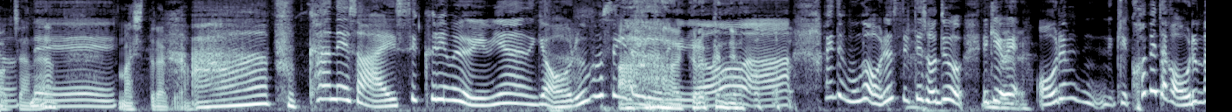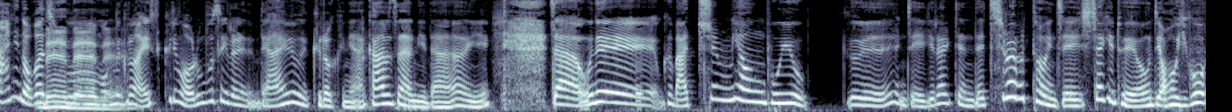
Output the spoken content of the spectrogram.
먹잖아요. 네. 맛있더라고요. 아, 북한에서 아이스크림을 의미하는 게 얼음 보숭이라 아, 그러는군요. 그렇군요. 아, 근데 뭔가 어렸을 때 저도 이렇게 네. 왜 얼음, 이렇게 컵에다가 얼음 많이 넣어가지고 네, 네, 먹는 네. 그런 아이스크림 얼음 보숭이라 했는데, 아유, 그렇군요. 감사합니다. 예. 자, 오늘 그 맞춤형 보육 을 이제 얘기를 할 텐데 7월부터 이제 시작이 돼요. 근데 어 이거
